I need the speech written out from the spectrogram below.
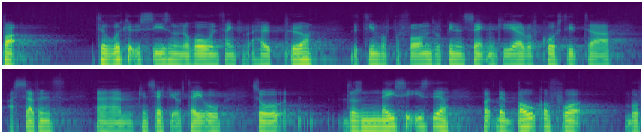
But to look at the season on the whole and think about how poor the team have performed, we've been in second gear, we've coasted to a, a seventh um, consecutive title. So there's niceties there, but the bulk of what we've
